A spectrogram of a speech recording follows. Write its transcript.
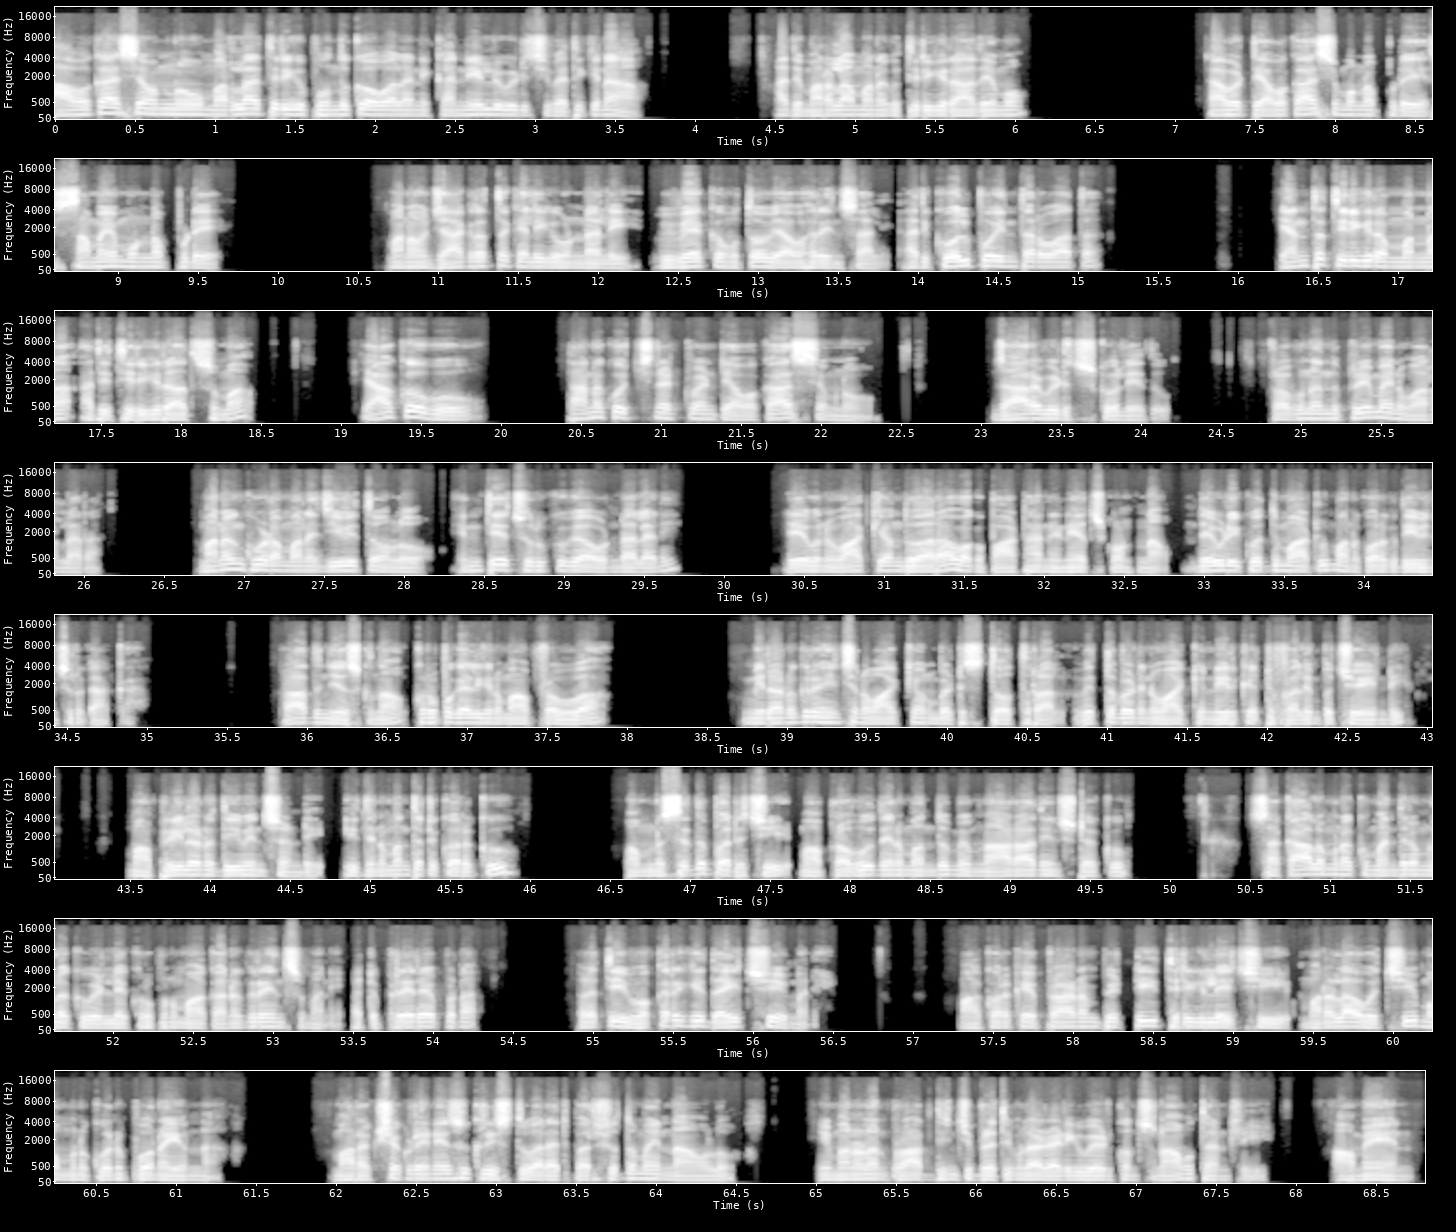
ఆ అవకాశంను మరలా తిరిగి పొందుకోవాలని కన్నీళ్ళు విడిచి వెతికినా అది మరలా మనకు తిరిగి రాదేమో? కాబట్టి అవకాశం ఉన్నప్పుడే సమయం ఉన్నప్పుడే మనం జాగ్రత్త కలిగి ఉండాలి వివేకంతో వ్యవహరించాలి. అది కోల్పోయిన తర్వాత ఎంత తిరిగి రమ్మన్నా అది తిరిగి రాదు సుమా. యాకోబు తనకొచ్చినటువంటి అవకాశమును జారవిడుచుకోలేదు. ప్రభునందు ప్రియమైన వారలారా మనం కూడా మన జీవితంలో ఎంతే చురుకుగా ఉండాలని దేవుని వాక్యం ద్వారా ఒక పాఠాన్ని నేర్చుకుంటున్నాం. దేవుడి కొద్ది మాటలు మన కొరకు దీవించును కాక ప్రార్థన చేసుకుందాం. కృప కలిగిన మా ప్రభువ మీరు అనుగ్రహించిన వాక్యం బట్టి స్తోత్రాలు. విత్తబడిన వాక్యం నీరుకెట్టి ఫలింప చేయండి. మా ప్రియులను దీవించండి. ఈ దినమంతటి కొరకు మమ్మల్ని సిద్ధపరిచి మా ప్రభు దినమందు మిమ్మల్ని ఆరాధించుటకు సకాలమునకు మందిరములకు వెళ్ళే కృపను మాకు అనుగ్రహించమని అటు ప్రేరేపణ ప్రతి ఒక్కరికి దయచేయమని మా కొరకై ప్రాణం పెట్టి తిరిగి లేచి మరలా వచ్చి మమ్మల్ని కొనిపోనయున్న మా రక్షకుడైన క్రీస్తు వారి అతి పరిశుద్ధమైన నామలో ఈ మనలను ప్రార్థించి బ్రతిమలాడి అడిగి వేడుకొంచున్నాము తండ్రి. ఆమెన్.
